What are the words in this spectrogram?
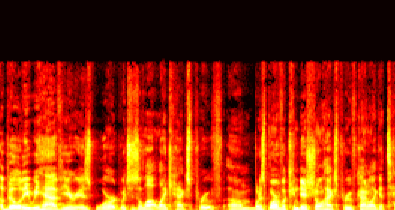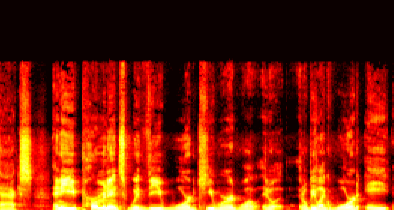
ability we have here is Ward, which is a lot like Hexproof, um, but it's more of a conditional Hexproof, kind of like a tax. Any permanent with the Ward keyword, well, it'll it'll be like Ward eight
